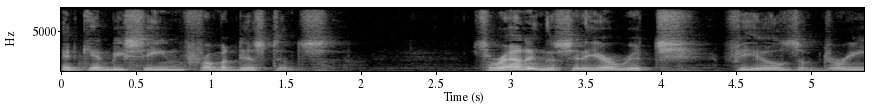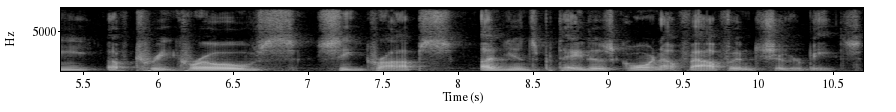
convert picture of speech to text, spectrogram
and can be seen from a distance. Surrounding the city are rich fields of, tree, of tree groves, seed crops, onions, potatoes, corn, alfalfa, and sugar beets.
